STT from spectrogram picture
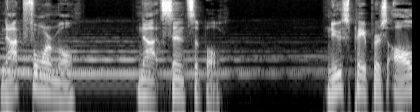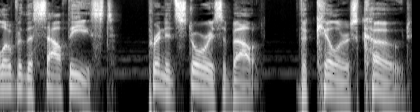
Not formal, not sensible. Newspapers all over the Southeast printed stories about the killer's code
